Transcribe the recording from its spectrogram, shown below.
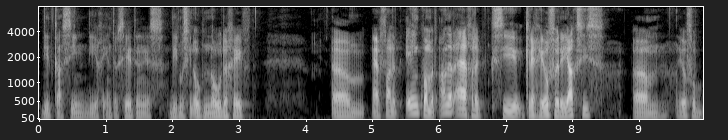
die het kan zien, die er geïnteresseerd in is, die het misschien ook nodig heeft. Ehm, en van het een kwam het ander eigenlijk. Ik, zie, ik kreeg heel veel reacties, ehm, heel veel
